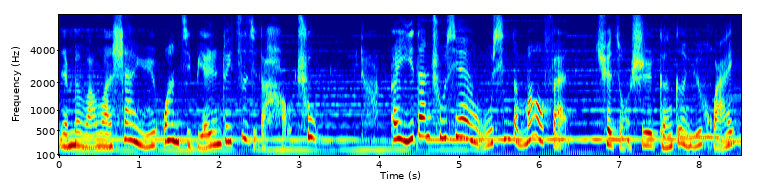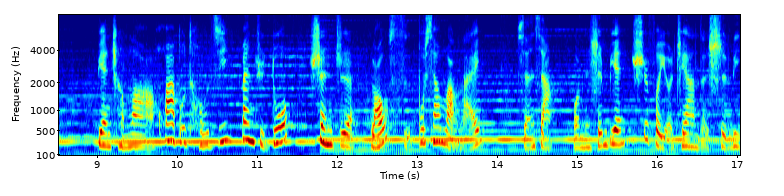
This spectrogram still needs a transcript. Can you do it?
人们往往善于忘记别人对自己的好处，而一旦出现无心的冒犯，却总是耿耿于怀。变成了话不投机半句多，甚至老死不相往来。想想我们身边是否有这样的事例？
